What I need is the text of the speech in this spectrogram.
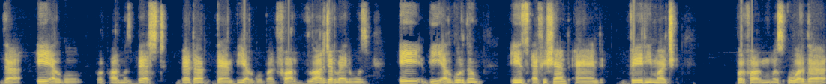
the A algo performs best better than B algo. But for larger values, A B algorithm is efficient and very much performs over the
